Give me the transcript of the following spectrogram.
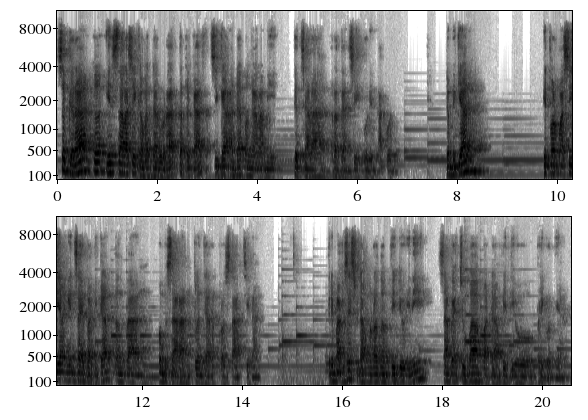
Segera ke instalasi gawat darurat terdekat jika Anda mengalami gejala retensi urin akut. Demikian informasi yang ingin saya bagikan tentang pembesaran kelenjar prostat Cina. Terima kasih sudah menonton video ini. Sampai jumpa pada video berikutnya.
